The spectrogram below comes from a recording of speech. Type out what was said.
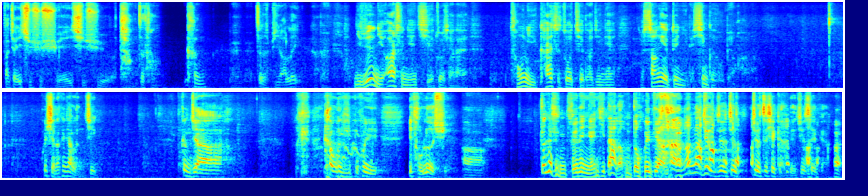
大家一起去学，一起去趟这趟坑。对对，这个比较累。对，你觉得你二十年企业做下来，从你开始做企业到今天，商业对你的性格有变化吗？会显得更加冷静，更加 看问题不会一头热血啊，这个是你随着年纪大了，我们都会这样。那那就就就就这些改变，就这些改变。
